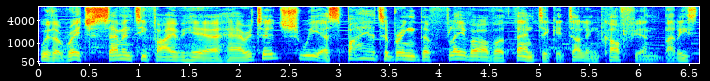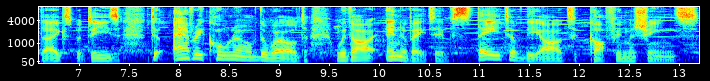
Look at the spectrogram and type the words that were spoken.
with a rich 75-year heritage, we aspire to bring the flavor of authentic Italian coffee and barista expertise to every corner of the world with our innovative, state-of-the-art coffee machines.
